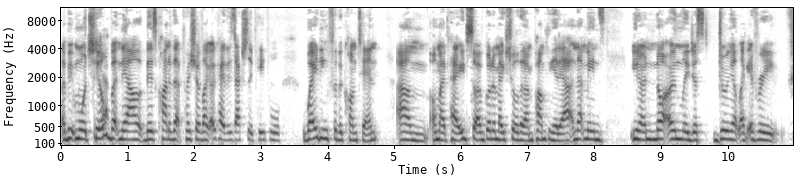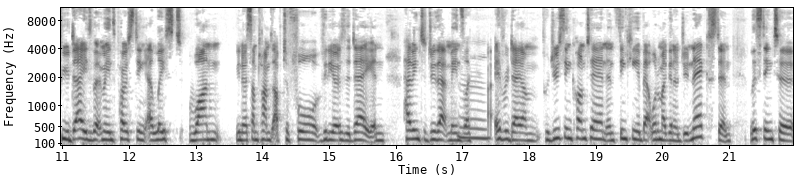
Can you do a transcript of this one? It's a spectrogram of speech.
a bit more chill. Yeah. But now there's kind of that pressure of like, okay, there's actually people waiting for the content um, on my page, so I've got to make sure that I'm pumping it out, and that means. You know, not only just doing it like every few days, but it means posting at least one, you know, sometimes up to four videos a day. And having to do that means like hmm. every day I'm producing content and thinking about what am I going to do next and listening to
